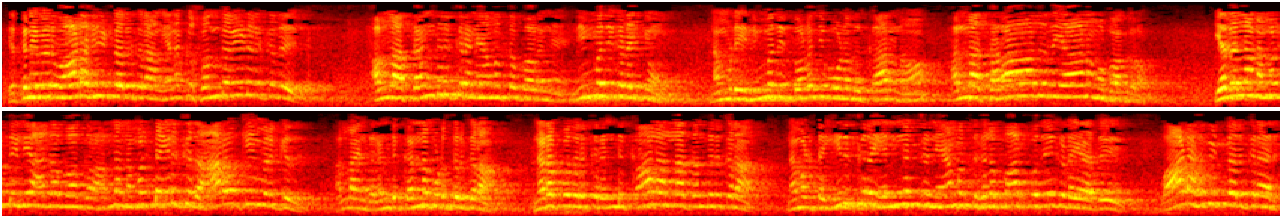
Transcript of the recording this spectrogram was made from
எத்தனை பேர் வாடகை வீட்டில் இருக்கிறாங்க? எனக்கு சொந்த வீடு இருக்குது. அல்லாஹ் தந்திருக்கிற ஞாபகத்தை பாருங்க. நிம்மதி கிடைக்கும். நம்முடைய நிம்மதி தொலைஞ்சு போனதுக்கு காரணம் அல்லாஹ் தராததையா நம்ம பார்க்குறோம். எதெல்லாம் நம்மள்கிட்ட இல்லையோ அதை பார்க்குறோம். அல்லாஹ் நம்மள்ட்ட இருக்குது ஆரோக்கியம் இருக்குது. அல்லாஹ் இந்த ரெண்டு கண்ணை கொடுத்துருக்கிறான். நடப்பதற்கு ரெண்டு கால அல்லாஹ் தந்திருக்கிறான். நம்மள்கிட்ட இருக்கிற எண்ணற்ற ஞாபகத்துகளை பார்ப்பதே கிடையாது. வாடகை வீட்டில் இருக்கிறாரு.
